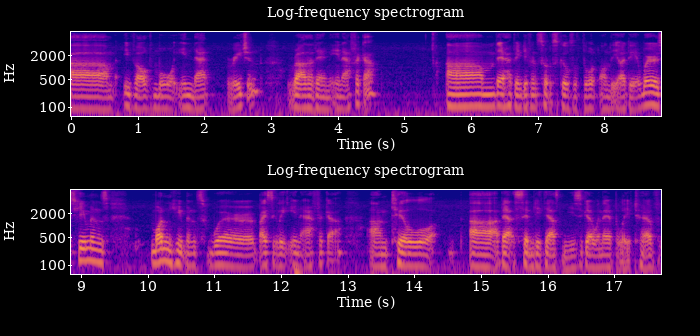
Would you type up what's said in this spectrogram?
um, evolved more in that region rather than in Africa. Um, there have been different sort of schools of thought on the idea. Whereas humans, modern humans, were basically in Africa until uh, about 70,000 years ago when they are believed to have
